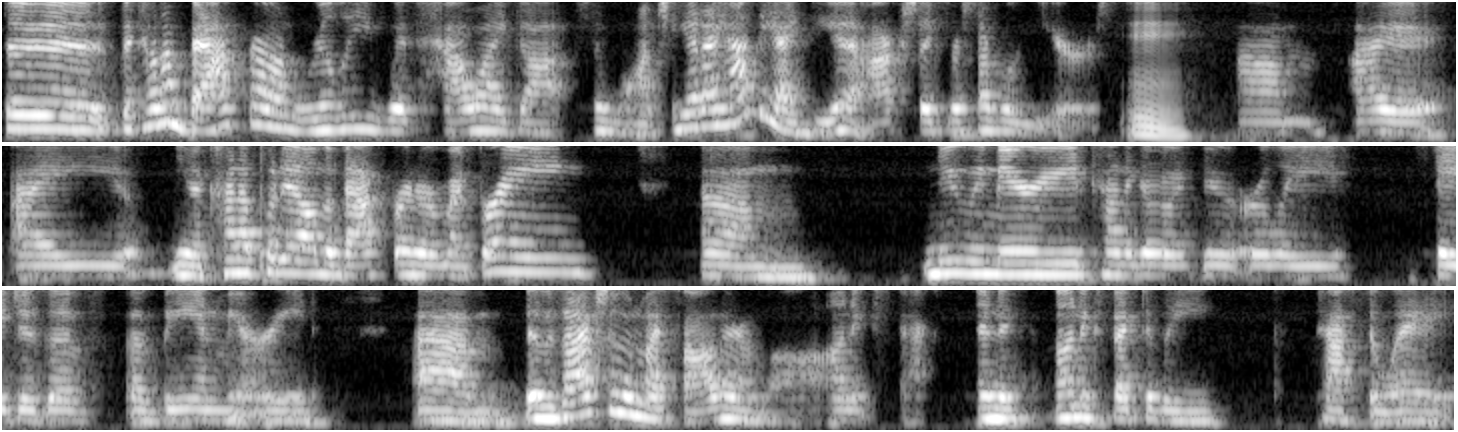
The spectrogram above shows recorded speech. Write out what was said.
the the kind of background really with how I got to launching it, I had the idea actually for several years Mm, um, I I you know kind of put it on the back burner of my brain. Um, newly married, kind of going through early stages of of being married. Um, it was actually when my father-in-law unexpected and unexpectedly passed away.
